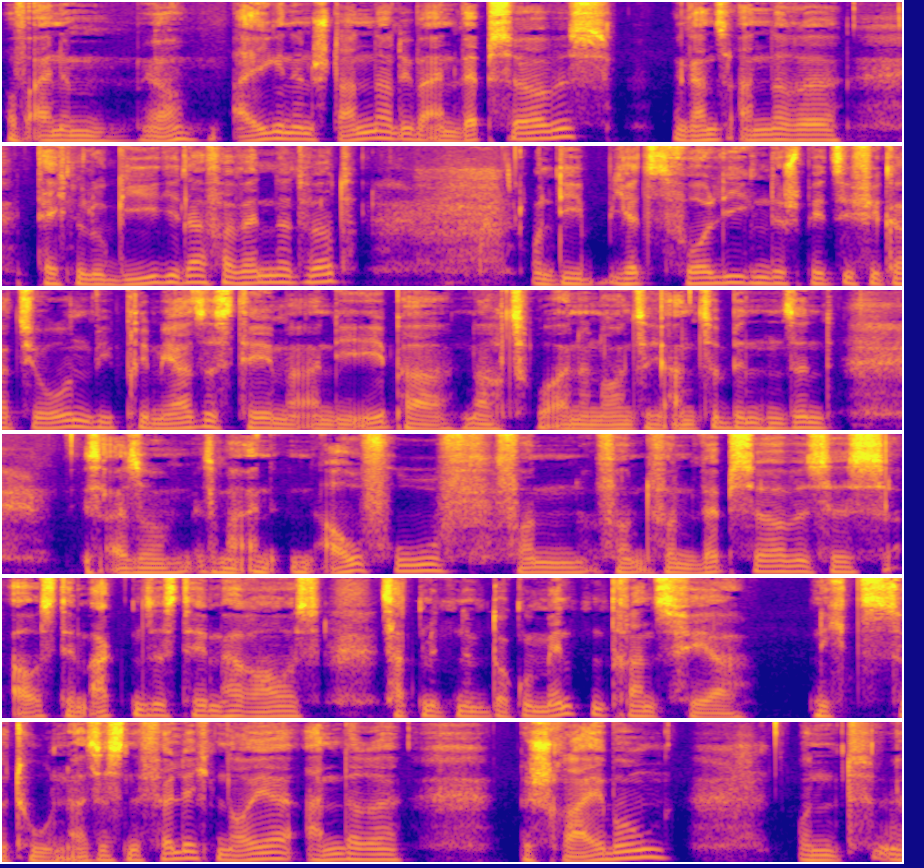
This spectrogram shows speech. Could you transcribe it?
auf einem ja, eigenen Standard über einen Webservice, eine ganz andere Technologie, die da verwendet wird. Und die jetzt vorliegende Spezifikation, wie Primärsysteme an die EPA nach 291 anzubinden sind, ist also ist mal ein, Aufruf von, von, von Webservices aus dem Aktensystem heraus. Es hat mit einem Dokumententransfer nichts zu tun. Also es ist eine völlig neue, andere Beschreibung und äh,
